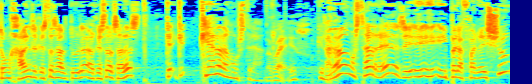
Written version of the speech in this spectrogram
Tom Hanks a aquestes altures, a aquestes alçades, què, què, què ha de demostrar? Res. que no ha de demostrar res i, i, i prefereixo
